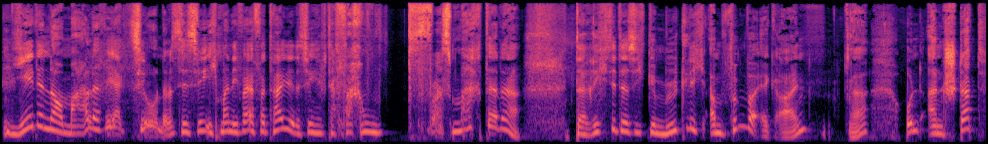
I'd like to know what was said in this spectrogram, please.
jede normale Reaktion, das ist, ich meine, ich war ja Verteidiger, deswegen ich dachte, warum was macht er da? Da richtet er sich gemütlich am Fünfereck ein, ja, und anstatt,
